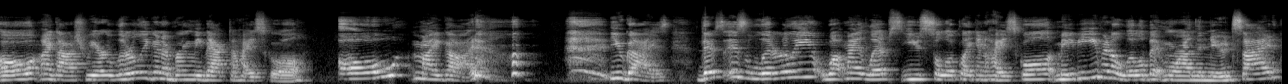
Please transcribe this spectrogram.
Oh my gosh, we are literally gonna bring me back to high school. Oh my god. you guys, this is literally what my lips used to look like in high school, maybe even a little bit more on the nude side.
